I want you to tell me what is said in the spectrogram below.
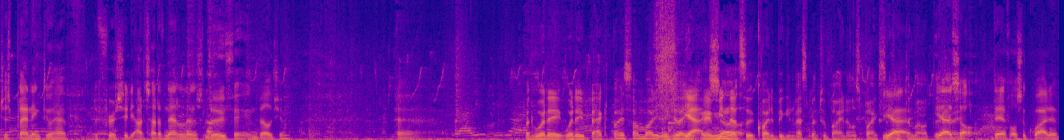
Just planning to have the first city outside of Netherlands, Leuven in Belgium. But were they were they backed by somebody? Because I, Yeah, I mean so- that's a, quite a big investment to buy those bikes and yeah, put them out there. yeah. right? So they have also quite a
